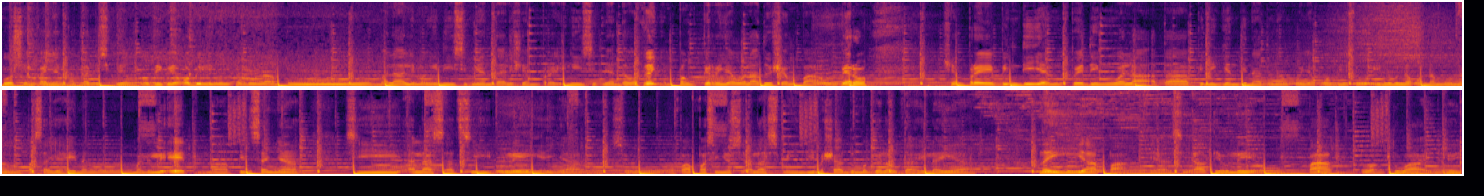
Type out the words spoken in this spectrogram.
Course yung kanyang katabi si Kuya Kobe. Kuya Kobe lingon ka muna. Boo! Malalim ang inisip niyan dahil syempre inisip niya daw ang kanyang pangpirya. Wala daw siyang baon. Pero syempre hindi yan pwedeng wala at ah, pinigyan din natin ng Kuya Kobe. So inuna ko na munang pasayahin ng maliliit na pinsan niya si Alas at si Ulay ayan so mapapasin nyo si Alas may hindi masyadong magalaw dahil ay uh, nahihiya pa ayan si Ate Ulay o pak tuwang tuwa enjoy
